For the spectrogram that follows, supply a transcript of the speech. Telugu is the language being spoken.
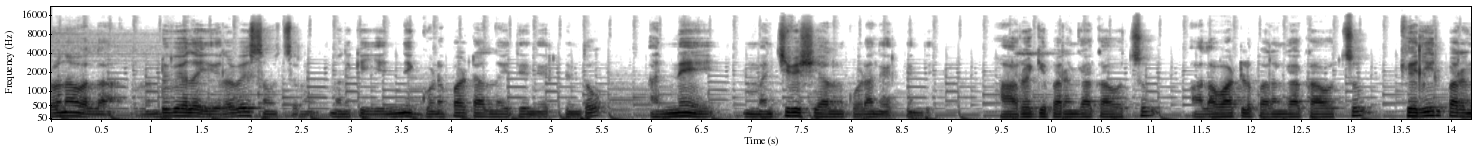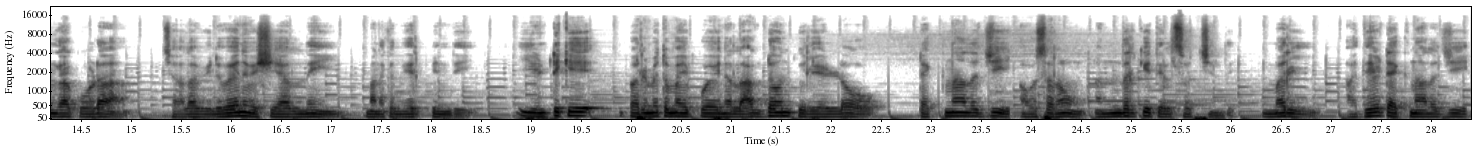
కరోనా వల్ల రెండు వేల ఇరవై సంవత్సరం మనకి ఎన్ని గుణపాఠాలను అయితే నేర్పిందో అన్నే మంచి విషయాలను కూడా నేర్పింది. ఆరోగ్యపరంగా కావచ్చు అలవాట్ల పరంగా కావచ్చు కెరీర్ పరంగా కూడా చాలా విలువైన విషయాలని మనకు నేర్పింది. ఇంటికి ఇంటికే పరిమితమైపోయిన లాక్డౌన్ పీరియడ్లో టెక్నాలజీ అవసరం అందరికీ తెలిసొచ్చింది. మరి అదే టెక్నాలజీ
